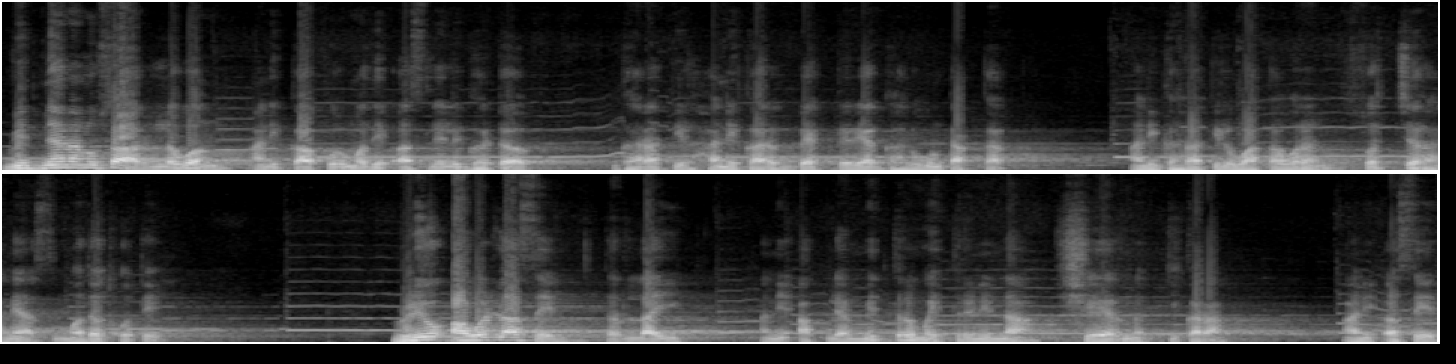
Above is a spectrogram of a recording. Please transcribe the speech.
विज्ञानानुसार लवंग आणि कापूरमध्ये असलेले घटक घरातील हानिकारक बॅक्टेरिया घालवून टाकतात आणि घरातील वातावरण स्वच्छ राहण्यास मदत होते. व्हिडिओ आवडला असेल तर लाईक आणि आपल्या मित्रमैत्रिणींना शेअर नक्की करा. आणि असेच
